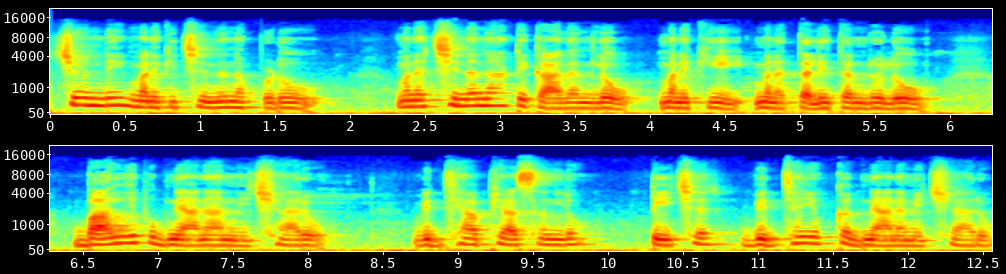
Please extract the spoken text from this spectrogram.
చూడండి మనకి చిన్నప్పుడు మన చిన్ననాటి కాలంలో మనకి మన తల్లిదండ్రులు బాల్యపు జ్ఞానాన్ని ఇచ్చారు. విద్యాభ్యాసంలో టీచర్ విద్య యొక్క జ్ఞానం ఇచ్చారు.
